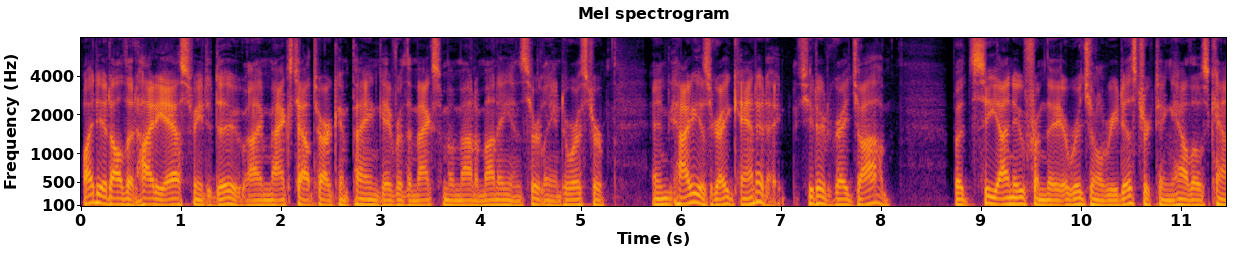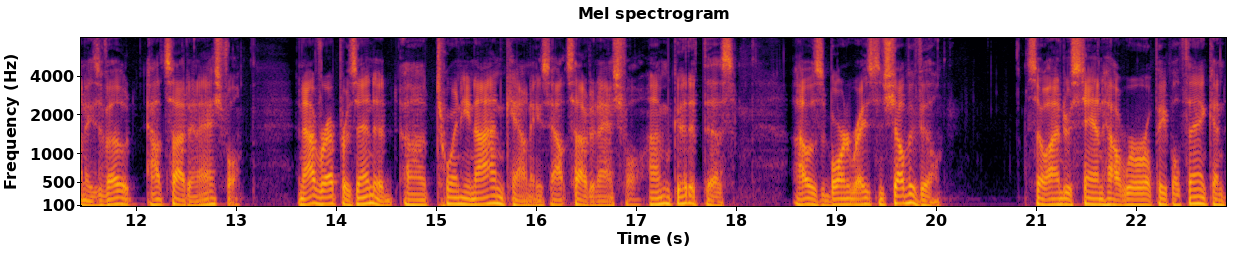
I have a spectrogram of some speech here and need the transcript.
Well, I did all that Heidi asked me to do. I maxed out to our campaign, gave her the maximum amount of money, and certainly endorsed her. And Heidi is a great candidate. She did a great job. But see, I knew from the original redistricting how those counties vote outside of Nashville. And I've represented uh, 29 counties outside of Nashville. I'm good at this. I was born and raised in Shelbyville. So I understand how rural people think. And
